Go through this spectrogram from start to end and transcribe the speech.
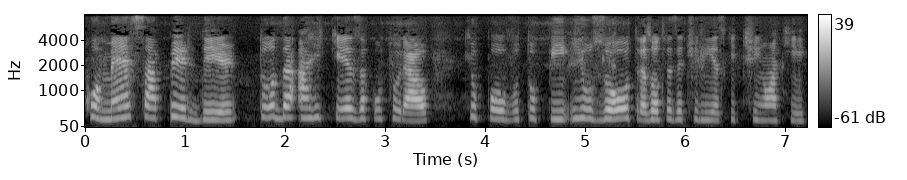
começa a perder toda a riqueza cultural que o povo tupi e os outras outras etnias que tinham aqui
